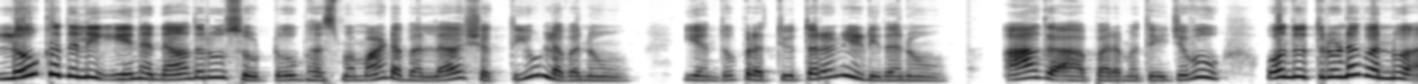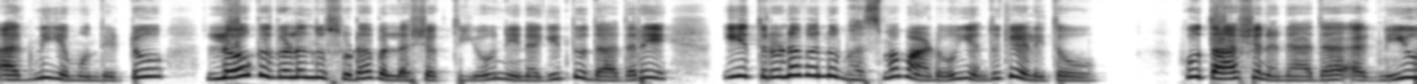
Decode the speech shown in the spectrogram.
ಲೋಕದಲ್ಲಿ ಏನನ್ನಾದರೂ ಸುಟ್ಟು ಭಸ್ಮ ಮಾಡಬಲ್ಲ ಶಕ್ತಿಯುಳ್ಳವನು ಎಂದು ಪ್ರತ್ಯುತ್ತರ ನೀಡಿದನು. ಆಗ ಆ ಪರಮತೇಜವು ಒಂದು ತೃಣವನ್ನು ಅಗ್ನಿಯ ಮುಂದಿಟ್ಟು, ಲೋಕಗಳನ್ನು ಸುಡಬಲ್ಲ ಶಕ್ತಿಯು ನಿನಗಿದ್ದುದಾದರೆ ಈ ತೃಣವನ್ನು ಭಸ್ಮ ಮಾಡು ಎಂದು ಕೇಳಿತು. ಹುತಾಶನನಾದ ಅಗ್ನಿಯು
